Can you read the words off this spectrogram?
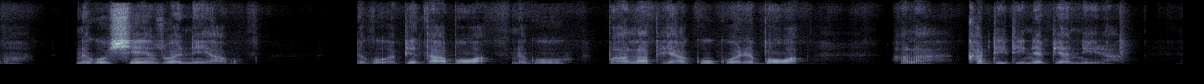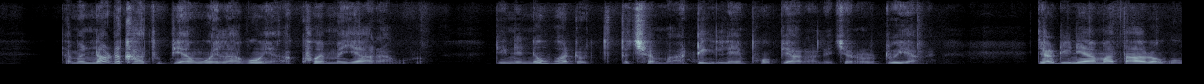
နော်ငကိုရှင်းဆွဲနေရပေါ့ငကိုအပြစ်သားဘဝငကိုဘာလဖះကိုးကွယ်တဲ့ဘဝဟာလားခတ္တိတီနဲ့ပြန်နေတာ ဒါပေမဲ့နောက်တစ်ခါသူပြန်ဝင်လာဖို့ရင်အခွင့်မရတာဘူးဒီနေ့နှုတ်ဘတ်တော်တစ်ချက်မှာအတိအလင်းဖော်ပြတာလေကျွန်တော်တို့တွေ့ရတယ်။ဒါဒီနေရာမှာသားတော်ကို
